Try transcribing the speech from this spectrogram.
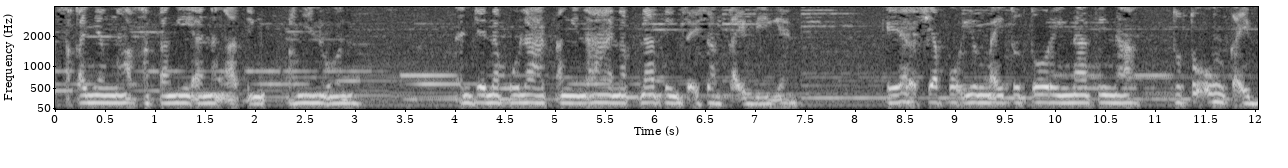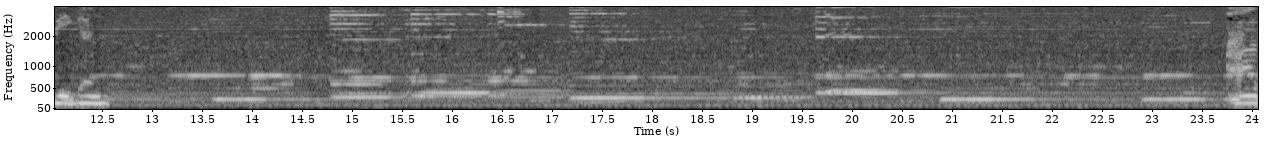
sa kanyang mga katangian ng ating Panginoon. Andiyan na po lahat ang hinahanap natin sa isang kaibigan. Kaya siya po yung maituturing natin na totoong kaibigan. At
